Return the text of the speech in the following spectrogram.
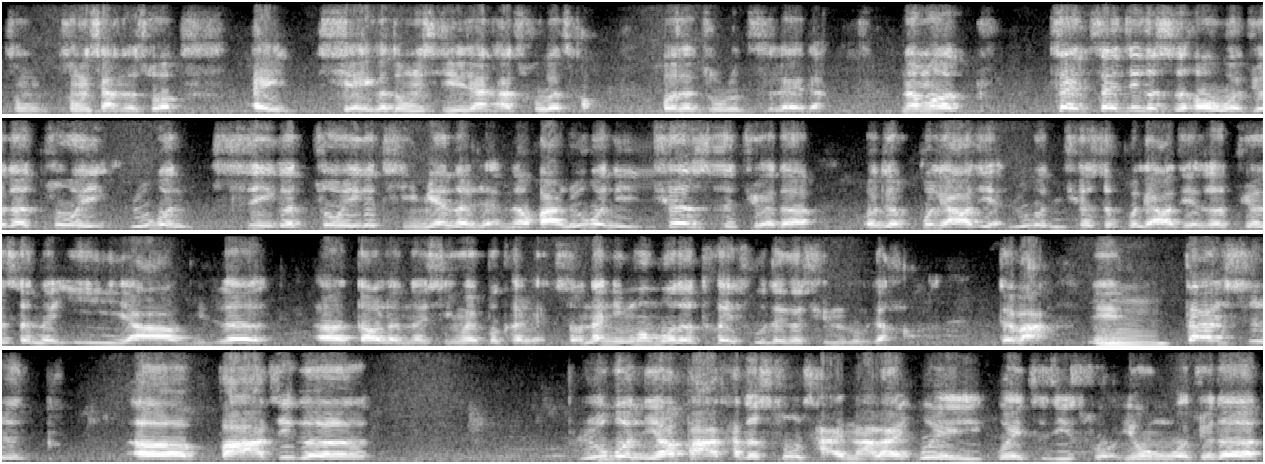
总总想着说，哎，写一个东西让他出个丑，或者诸如此类的。那么，在在这个时候，我觉得作为如果是一个作为一个体面的人的话，如果你确实觉得，我就不了解，如果你确实不了解这捐肾的意义啊，你的呃高冷的行为不可忍受，那你默默的退出这个群组就好了，对吧？嗯。但是，呃，把这个，如果你要把他的素材拿来为为自己所用，我觉得。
